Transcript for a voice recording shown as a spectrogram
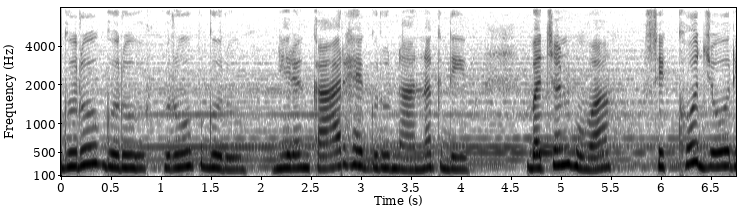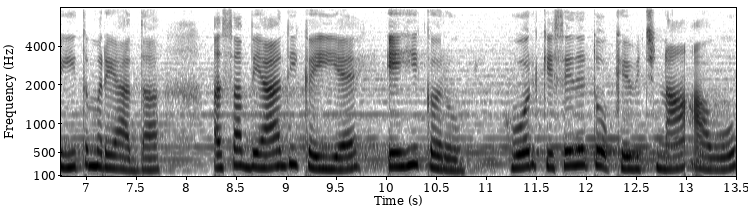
ਗੁਰੂ ਗੁਰੂ, ਰੂਪ ਗੁਰੂ, ਨਿਰੰਕਾਰ ਹੈ ਗੁਰੂ ਨਾਨਕ ਦੇਵ। ਬਚਨ ਹੁਆ, ਸਿੱਖੋ ਜੋ ਰੀਤ ਮਰਿਆਦਾ, ਅਸਾਂ ਵਿਆਹ ਦੀ ਕਹੀ ਹੈ ਇਹੀ ਕਰੋ। ਹੋਰ ਕਿਸੇ ਦੇ ਧੋਖੇ ਵਿੱਚ ਨਾ ਆਵੋ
